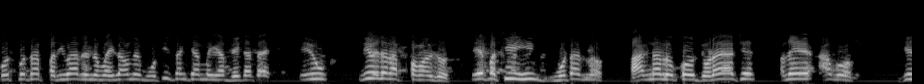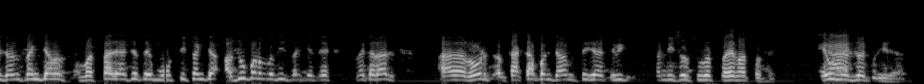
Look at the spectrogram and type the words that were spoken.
પોતપોતાના પરિવાર અને મહિલાઓને મોટી સંખ્યામાં અહીંયા ભેગા થાય એવું નિવેદન આપવામાં આવ્યું હતું. તે પછી અહીં મોટા ભાગના લોકો જોડાયા છે અને આ જે જનસંખ્યા વધતા જાય છે તે મોટી સંખ્યા હજુ પણ વધી શકે છે અને કદાચ આ રોડ કાકા પણ જામ થઈ જાય તેવી કન્ડિશન સુરત શહેરમાં થશે. એવું નજર પડી રહ્યા છે.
